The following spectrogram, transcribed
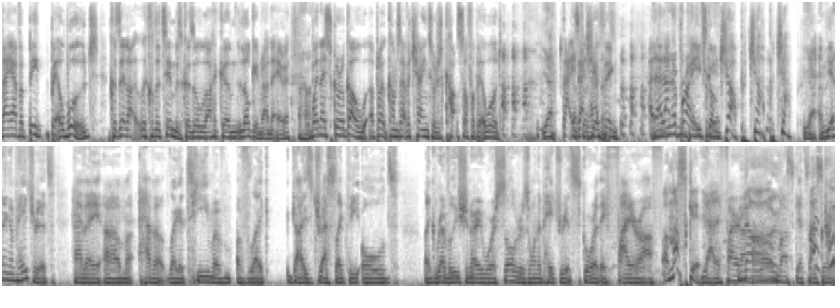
They have a big bit of wood because they're like they're called the Timbers because all like um, logging around that area. Uh-huh. When they score a goal, a bloke comes out of a chainsaw and just cuts off a bit of wood. Yeah. That is actually a thing. And the Atlanta Braves go chop, chop, chop. Yeah, and the New England Patriots have a um have a like a team of of like guys dressed like the old like Revolutionary War soldiers when the Patriots score, they fire off. A musket. Yeah, they fire off No. their own muskets. I'm That's serious.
